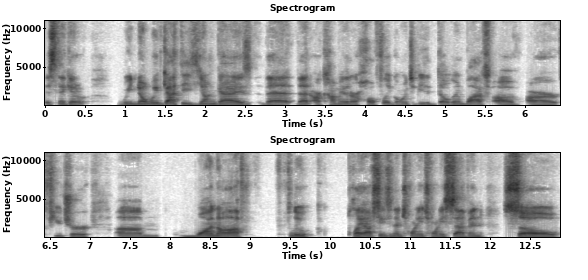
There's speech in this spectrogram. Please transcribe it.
is thinking we know we've got these young guys that that are coming that are hopefully going to be the building blocks of our future um, one-off fluke playoff season in 2027. So,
